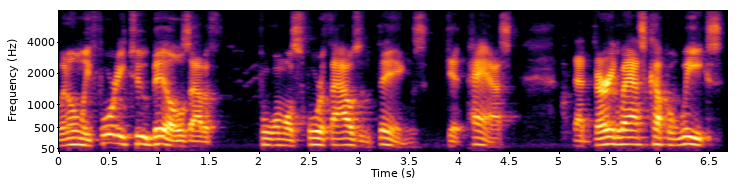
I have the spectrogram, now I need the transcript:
when only 42 bills out of almost 4,000 things get passed, that very last couple weeks,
